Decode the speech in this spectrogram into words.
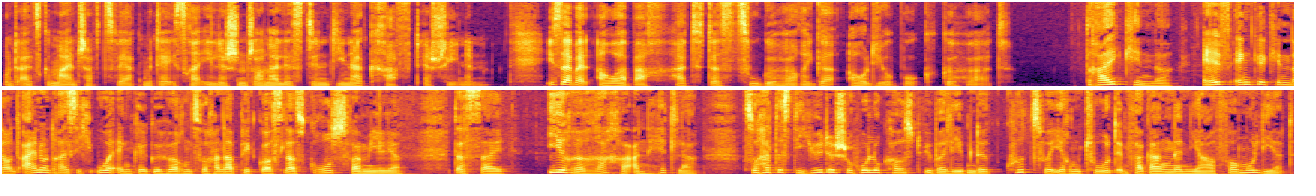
und als Gemeinschaftswerk mit der israelischen Journalistin Dina Kraft erschienen. Isabel Auerbach hat das zugehörige Audiobook gehört. Drei Kinder, elf Enkelkinder und 31 Urenkel gehören zu Hanna Pick-Goslers Großfamilie. Das sei ihre Rache an Hitler. So hat es die jüdische Holocaust-Überlebende kurz vor ihrem Tod im vergangenen Jahr formuliert.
